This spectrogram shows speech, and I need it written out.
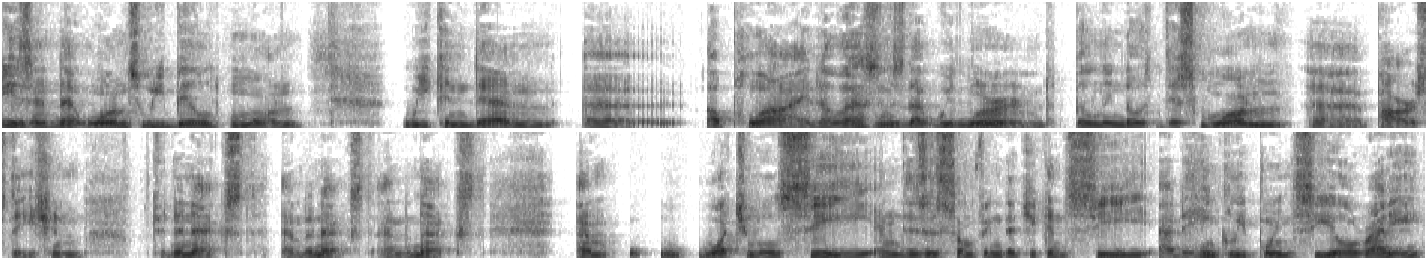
reason that once we build one, we can then uh, apply the lessons that we learned building those, this one uh, power station to the next and the next and the next. Um, what you will see, and this is something that you can see at the Hinkley Point C already,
